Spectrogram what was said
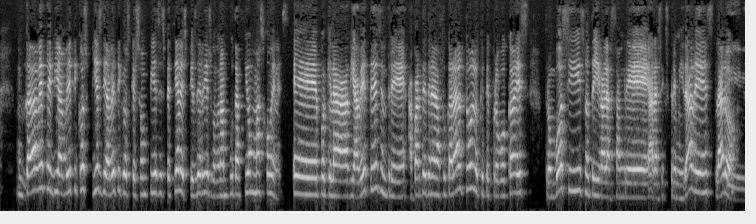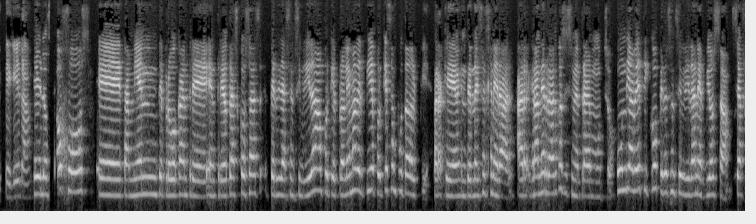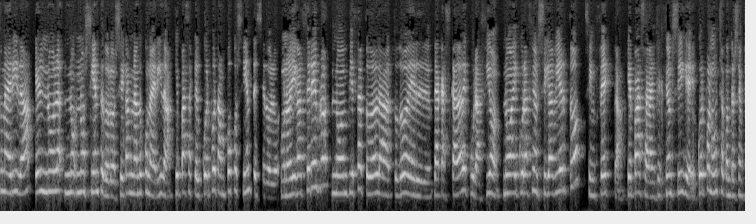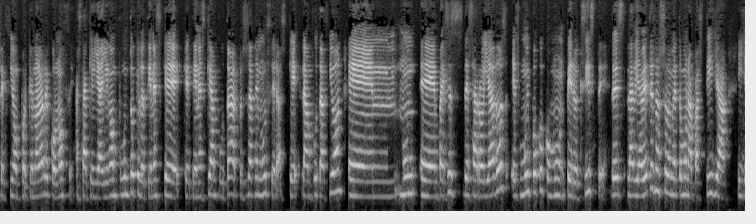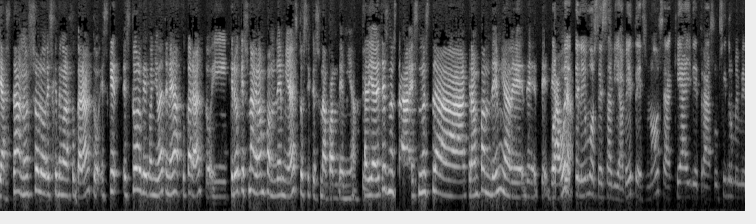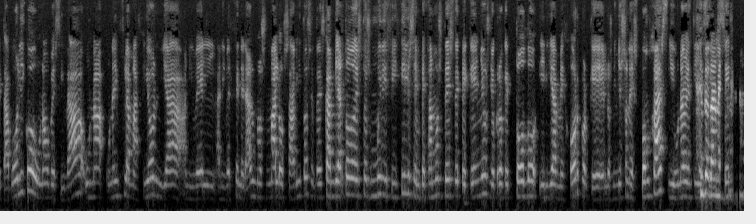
Cada vez hay diabéticos, pies diabéticos que son pies especiales, pies de riesgo de una amputación más jóvenes. Eh, porque la diabetes, entre aparte de tener azúcar alto, lo que te provoca es trombosis, no te llega la sangre a las extremidades, claro. ceguera. Eh, los ojos, eh, también te provoca, entre, entre otras cosas, pérdida de sensibilidad, porque el problema del pie, ¿por qué se ha amputado el pie? Para que entendáis en general, a grandes rasgos y sin entrar en mucho. Un diabético pierde sensibilidad nerviosa, se hace una herida, él no, no, no siente dolor, sigue caminando con una herida. ¿Qué pasa? Que el cuerpo tampoco siente ese dolor. Como no llega al cerebro, no empieza toda la, todo el, la cascada de curación. No hay curación, sigue abierto, se infecta. ¿Qué pasa? La infección sigue. El cuerpo no lucha contra esa infección porque no la reconoce hasta que ya llega un punto que lo tienes que, que tienes que amputar, por eso se hacen úlceras, que la amputación en, en, países desarrollados es muy poco común, pero existe. Entonces, la diabetes no es solo me tomo una pastilla y ya está, no es solo es que tengo el azúcar alto, es que es todo lo que conlleva tener azúcar alto y creo que es una gran pandemia, esto sí que es una pandemia. La diabetes es nuestra, es nuestra gran pandemia de, de, de, ahora. tenemos esa diabetes, ¿no? O sea, ¿qué hay detrás? ¿Un síndrome metabólico, una obesidad, una una inflamación ya a nivel, a nivel general, unos malos hábitos. Entonces, cambiar todo esto es muy difícil si empezamos desde pequeños, yo creo que todo iría mejor porque los niños son esponjas y una vez les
